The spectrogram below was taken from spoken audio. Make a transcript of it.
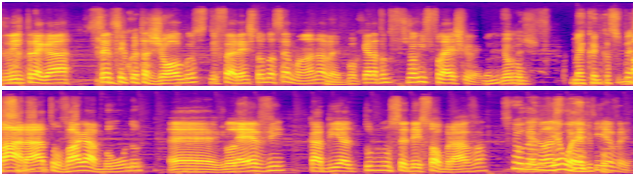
lhe entregar 150 jogos diferentes toda semana, velho. Porque era tudo jogo em flash, velho. Jogo mecânica super barato, simples. vagabundo, é, leve, cabia tudo no CD e sobrava. Você jogava via web, velho.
